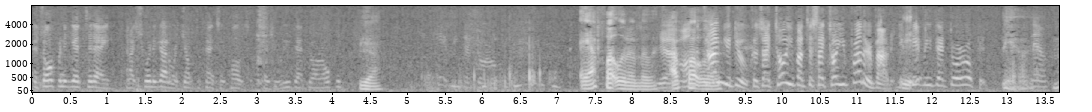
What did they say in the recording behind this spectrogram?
is open again today, and I swear to God, I'm gonna jump the fence and close it. Because you leave that door open, Yeah. you can't leave that door open. Hey, I fuck with him though. Yeah, I all fuck the with time him. you do. Because I told you about this. I told your brother about it. You Yeah. can't leave that door open. Yeah. No,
